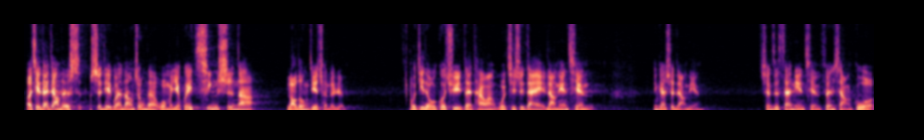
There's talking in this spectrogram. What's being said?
而且在这样的世世界观当中呢，我们也会轻视那劳动阶层的人。我记得我过去在台湾，我其实在两年前，应该是两年，甚至三年前分享过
